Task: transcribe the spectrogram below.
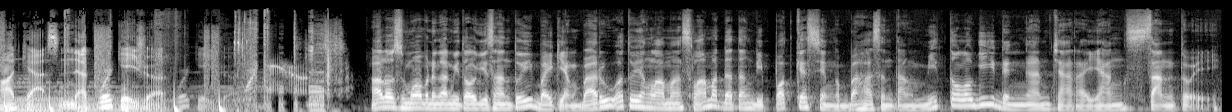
Podcast Network Asia. Halo semua pendengar mitologi santuy, baik yang baru atau yang lama, selamat datang di podcast yang ngebahas tentang mitologi dengan cara yang santuy.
